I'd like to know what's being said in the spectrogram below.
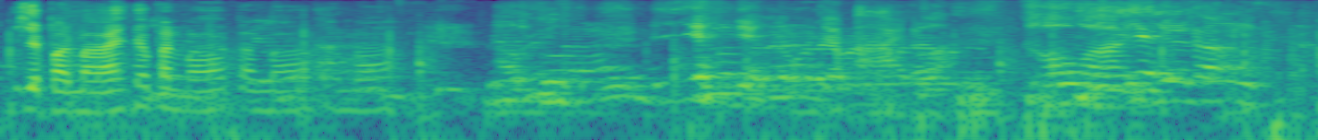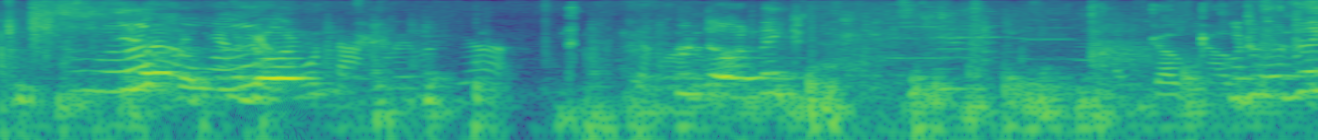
ไอ้เชี่ยปั่นมาไอ้เชี่ยปั่นมาปั่นมาปั่นมาเอาดูไอ้เหี้ยเนี่ยมันจะตายแล้วอะเข้ามาไอ้เหี้ยนี่กูโดนกูโดนไม่กลับกลับกูโดนไม่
